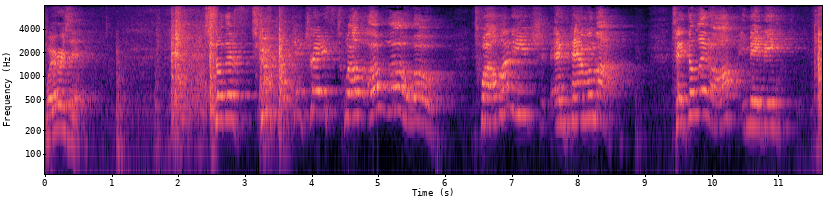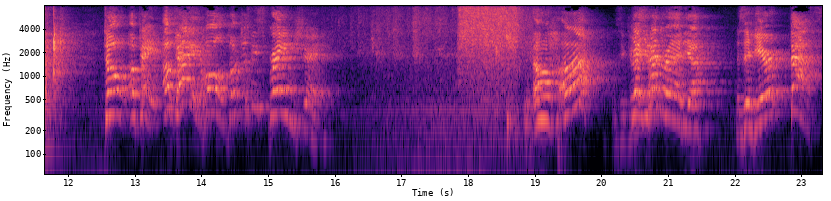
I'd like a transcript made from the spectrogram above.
Where is it? So there's two cupcake trays, 12, oh, whoa, whoa. 12 on each, and Pam them up. Take the lid off, maybe. Don't, okay, okay, hold, don't just be spraying shit. Oh, ah! Is it good? Yeah, you had the right idea. Is it here? Fast!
